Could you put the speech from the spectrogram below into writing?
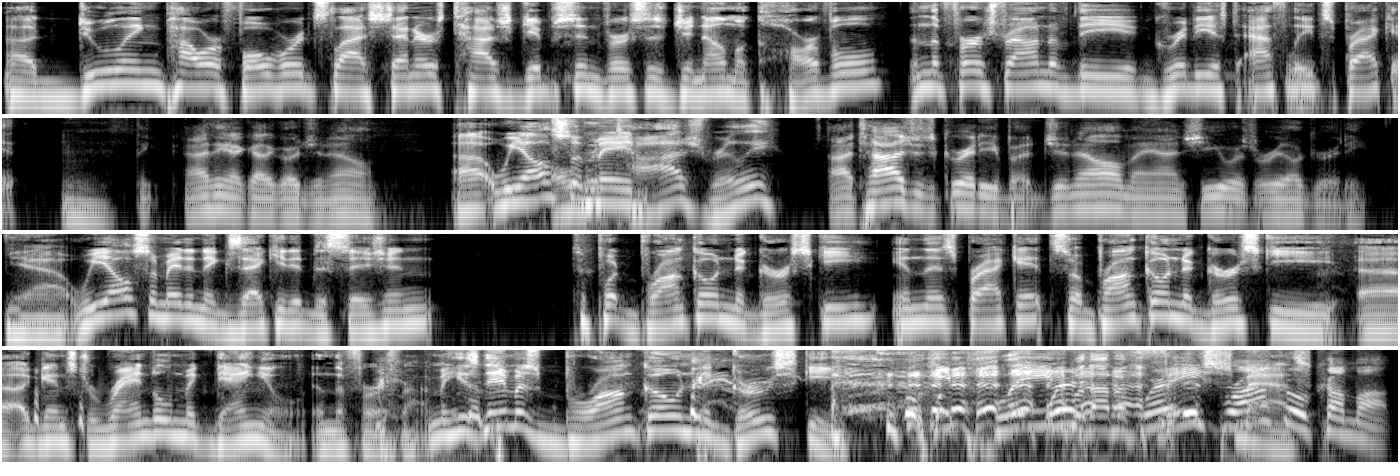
Uh, dueling power forward slash centers, Taj Gibson versus Janel McCarville in the first round of the grittiest athletes bracket. I think I, think I got to go Janel. Uh, we also Over made Taj, really? Uh, Taj is gritty, but Janel, man, she was real gritty. yeah, we also made an executive decision to put Bronco Nagurski in this bracket. So Bronco Nagurski uh, against Randall McDaniel in the first round. I mean, his name is Bronco Nagurski. He played without a Where face did Bronco mask. come up?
